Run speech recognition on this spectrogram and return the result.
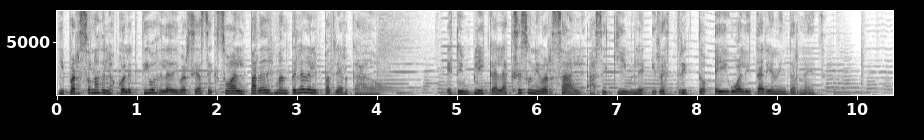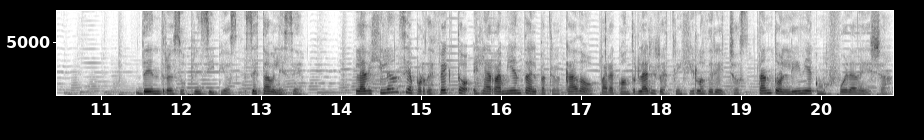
y personas de los colectivos de la diversidad sexual para desmantelar el patriarcado. Esto implica el acceso universal, asequible, irrestricto e igualitario en Internet. Dentro de sus principios se establece la vigilancia por defecto es la herramienta del patriarcado para controlar y restringir los derechos, tanto en línea como fuera de ella.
